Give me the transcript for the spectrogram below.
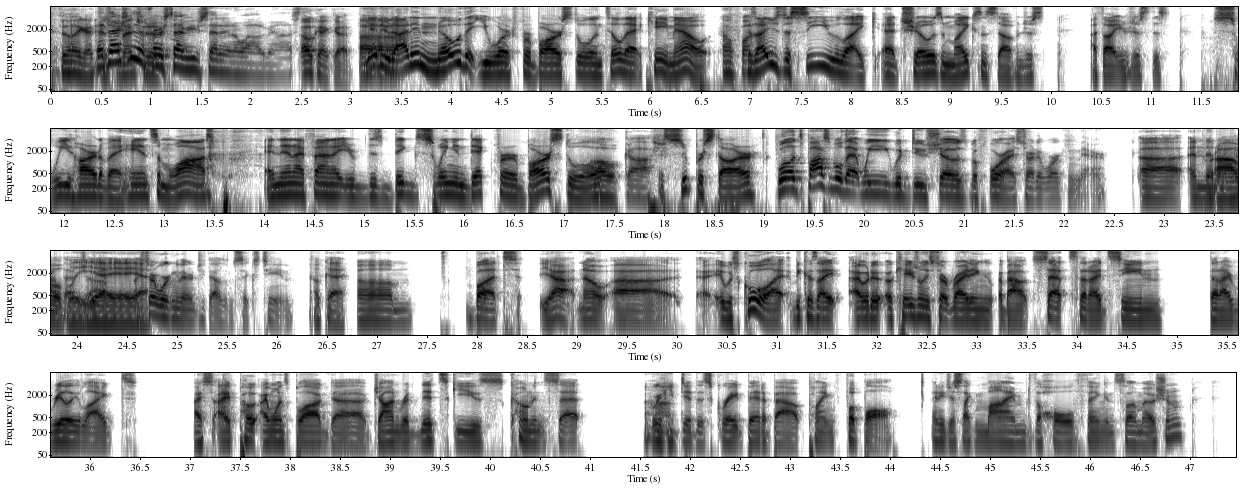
feel like I That's just actually the mentioned first it. time you've said it in a while, to be honest. Okay, good. yeah, dude, Uh, I didn't know that you worked for Barstool until that came out. oh, fun. Because I used to see you like at shows and mics and stuff, and just I thought you were just this sweetheart of a handsome wasp, and then I found out you're this big swinging dick for Barstool, oh gosh. a superstar. Well, it's possible that we would do shows before I started working there. Uh, and then I got that Probably, job. yeah, yeah, I started working there in 2016. Okay, Um, but yeah, no, uh, it was cool. I because I I would occasionally start writing about sets that I'd seen that I really liked. I s- I, po- I once blogged uh, Jon Rudnitsky's Conan set where Uh-huh. he did this great bit about playing football and he just like mimed the whole thing in slow motion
